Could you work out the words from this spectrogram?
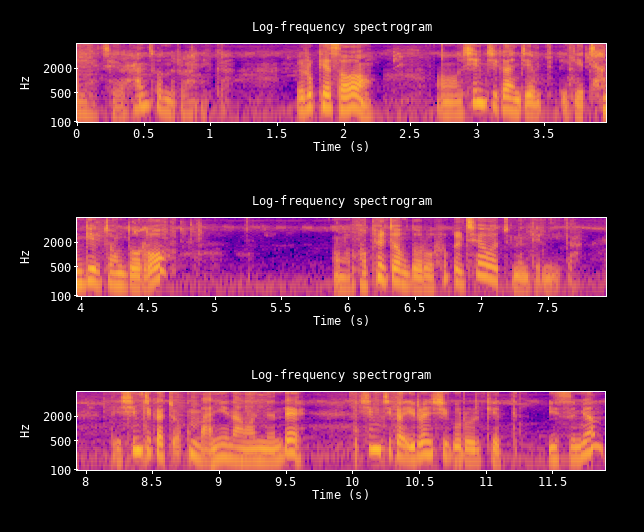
예, 제가 한 손으로 하니까 이렇게 해서 어, 심지가 이제 이게 잠길 정도로 어, 덮일 정도로 흙을 채워주면 됩니다. 심지가 조금 많이 나왔는데 심지가 이런 식으로 이렇게 있으면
